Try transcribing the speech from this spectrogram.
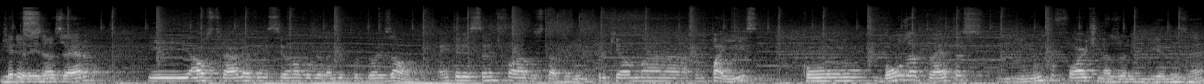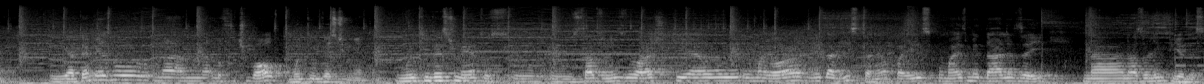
de 3 a 0 e a Austrália venceu a Nova Zelândia por 2 a 1. É interessante falar dos Estados Unidos porque é uma, um país com bons atletas e muito forte nas Olimpíadas, né? E até mesmo na, na, no futebol. Muito investimento. Muito investimento. Os, os Estados Unidos eu acho que é o, o, maior medalhista, né? O país com mais medalhas aí na, nas Olimpíadas.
